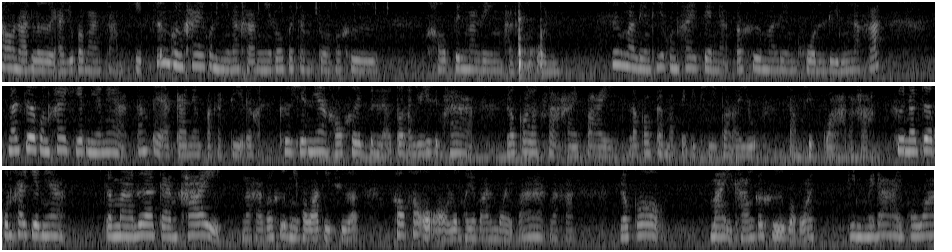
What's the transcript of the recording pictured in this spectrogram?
ท่าๆนัดเลย อายุประมาณ 30 ซึ่งคนไข้คนนี้นะคะ มีโรคประจำตัวก็คือเขาเป็นมะเร็งค่ะทุกคน ซึ่งมะเร็งที่คนไข้เป็นอะก็คือมะเร็งโคนลิ้นนะคะนัดเจอคนไข้เคสเนี้ยเนี่ยตั้งแต่อาการยังปกติเลยค่ะ คือเคสเนี้ยเขาเคยเป็นแล้วตอนอายุ 25 แล้วก็รักษาหายไป แล้วก็กลับมาเป็นอีกทีตอนอายุ 30 กว่านะคะ คือนัดเจอคนไข้เคสเนี้ยจะมาด้วยอาการไข้นะคะ ก็คือมีภาวะติดเชื้อ เข้าเข้าออกออกโรงพยาบาลบ่อยมากนะคะ แล้วก็ มาอีกครั้งก็คือบอกว่ากินไม่ได้ เพราะว่า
